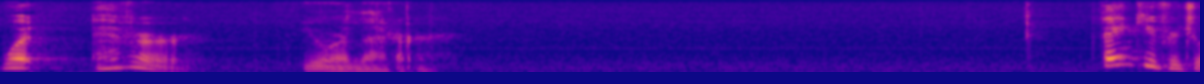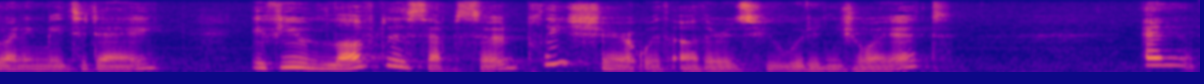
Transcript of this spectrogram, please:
whatever your letter. Thank you for joining me today. If you loved this episode, please share it with others who would enjoy it. And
